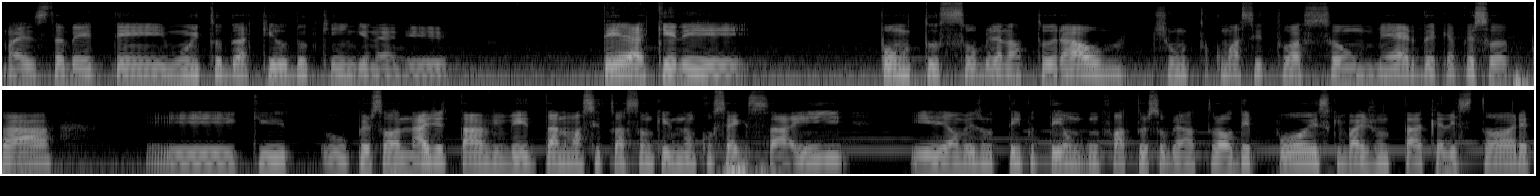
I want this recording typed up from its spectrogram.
Mas também tem muito daquilo do King, né? De ter aquele ponto sobrenatural junto com uma situação merda que a pessoa tá e que o personagem tá vivendo, tá numa situação que ele não consegue sair e ao mesmo tempo tem algum fator sobrenatural depois que vai juntar aquela história.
